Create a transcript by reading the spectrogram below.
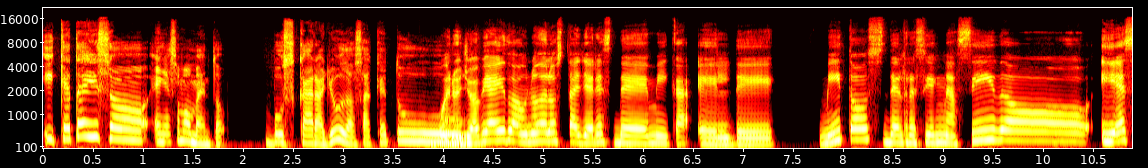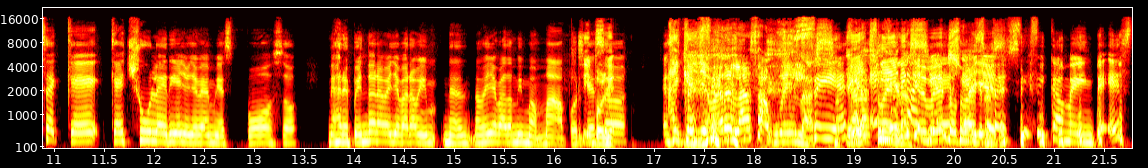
¿Y qué te hizo en ese momento? Buscar ayuda, o sea, que tú... Bueno, yo había ido a uno de los talleres de Mica, el de mitos del recién nacido, y ese, qué, qué chulería yo llevé a mi esposo. Me arrepiento de no haber llevado a mi, no haber llevado a mi mamá, porque, Sí, porque eso... hay que llevar a las abuelas. Sí, y a las tiene suegras. que ver los talleres. Específicamente, es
